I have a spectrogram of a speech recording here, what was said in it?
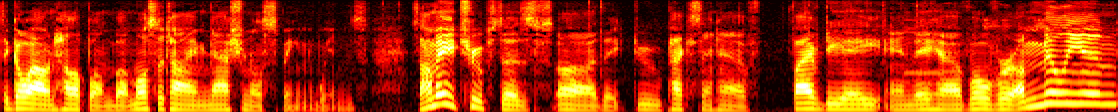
to go out and help them, but most of the time, national Spain wins. So how many troops does uh, they do Pakistan have? 5d8, and they have over a million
